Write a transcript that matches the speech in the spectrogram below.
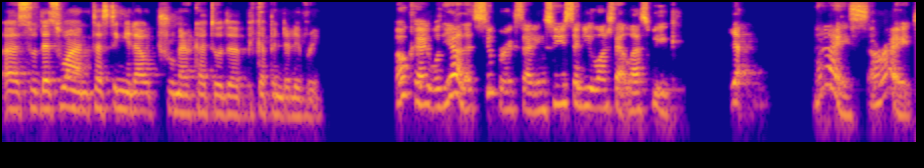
Uh, so that's why I'm testing it out through Mercato, the pickup and delivery. Okay, well, yeah, that's super exciting. So you said you launched that last week. Yeah. Nice. All right.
